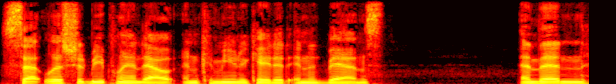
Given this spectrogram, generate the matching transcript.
Set list should be planned out and communicated in advance. And then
